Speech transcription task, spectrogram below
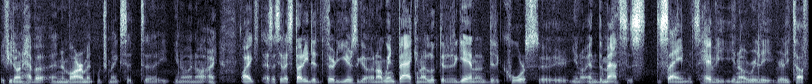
if you don't have a, an environment which makes it, uh, you know. And I, I, as I said, I studied it 30 years ago, and I went back and I looked at it again and did a course, uh, you know. And the maths is the same; it's heavy, you know, really, really tough,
